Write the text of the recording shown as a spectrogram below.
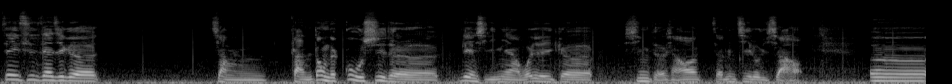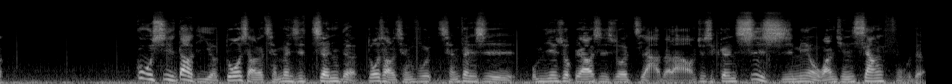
这一次在这个讲感动的故事的练习里面啊，我有一个心得想要这边记录一下哦。嗯。故事到底有多少的成分是真的，多少的成分成分是我们今天说不要是说假的啦，就是跟事实没有完全相符的。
